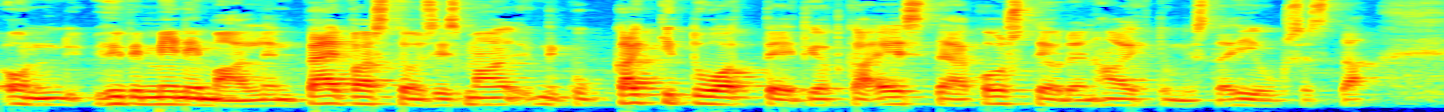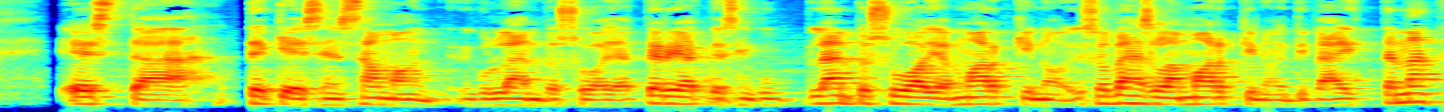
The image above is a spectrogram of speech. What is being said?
on hyvin minimaalinen. Päinvastoin siis mä, niin kuin kaikki tuotteet, jotka estää kosteuden haihtumista hiuksesta, estää, tekee sen saman niin kuin lämpösuoja. Periaatteessa niin kuin lämpösuoja markkino, se on vähän sellainen markkinointiväittämä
